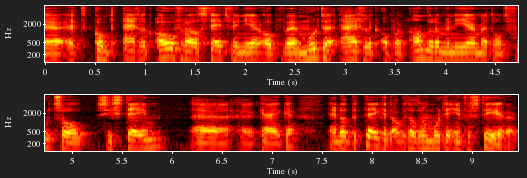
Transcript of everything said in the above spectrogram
het komt eigenlijk overal steeds weer neer op, we moeten eigenlijk op een andere manier met ons voedselsysteem uh, uh, kijken. En dat betekent ook dat we moeten investeren.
